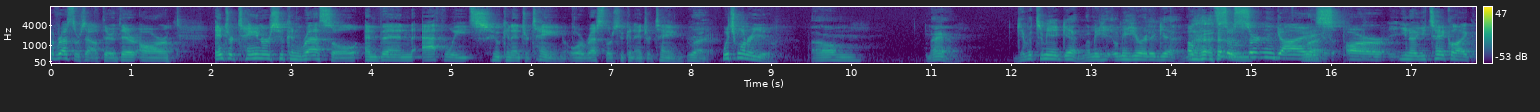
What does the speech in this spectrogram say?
of wrestlers out there. There are entertainers who can wrestle, and then athletes who can entertain, or wrestlers who can entertain. Right. Which one are you? Um, man, give it to me again. Let me let me hear it again. Okay, so certain guys Right. are, you know, you take like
